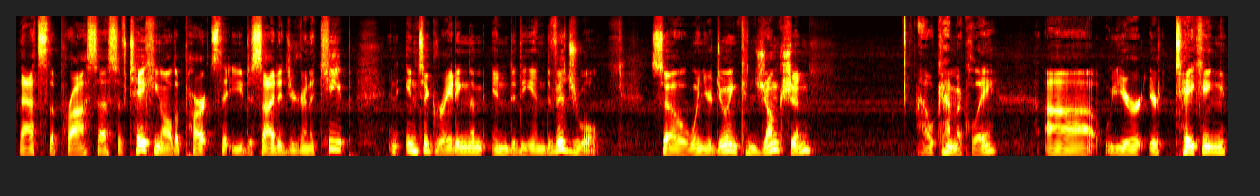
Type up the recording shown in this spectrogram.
That's the process of taking all the parts that you decided you're going to keep and integrating them into the individual. So when you're doing conjunction alchemically, uh, you're you're taking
